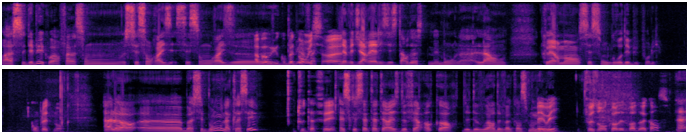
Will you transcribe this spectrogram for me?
à ses débuts quoi. Enfin, son, c'est son rise, c'est son rise. euh, Ah bah oui, complètement, début, oui, enfin. c'est- ouais. Il avait déjà réalisé Stardust, mais bon, là, là, on- clairement, c'est son gros début pour lui. Complètement. Alors, euh, bah c'est bon, on l'a classé. Tout à fait. Est-ce que ça t'intéresse de faire encore des devoirs de vacances, mon Mais ami oui, Faisons encore des devoirs de vacances. Ah,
